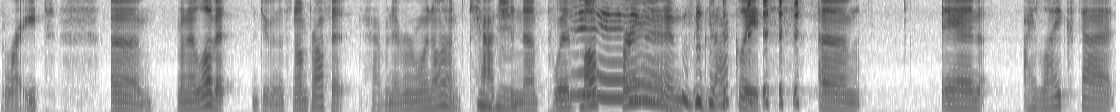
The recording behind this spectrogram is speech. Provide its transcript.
Right. Um, and I love it. Doing this nonprofit, having everyone on, catching up with my friends. Exactly. um, and I like that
